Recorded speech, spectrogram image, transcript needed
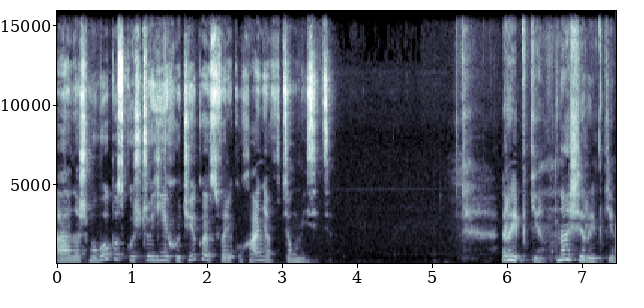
нашому випуску, що їх очікує в сфері кохання в цьому місяці. Рибки, наші рибки.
